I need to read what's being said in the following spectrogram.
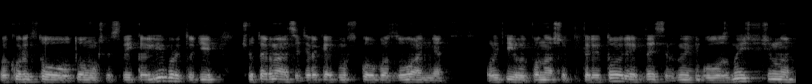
використовував у тому числі калібри. Тоді 14 ракет морського базування летіли по наших територіях, 10 з них було знищено.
